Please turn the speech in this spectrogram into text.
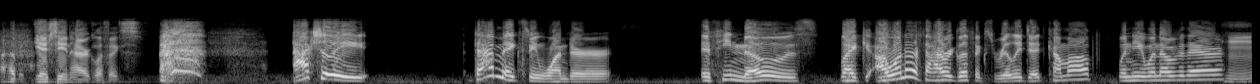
i have a phd in hieroglyphics Actually, that makes me wonder if he knows. Like, I wonder if the hieroglyphics really did come up when he went over there, hmm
